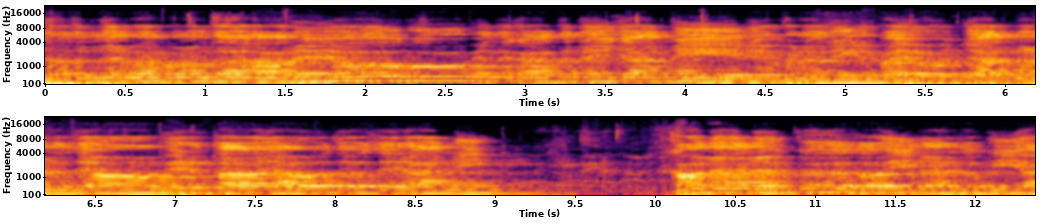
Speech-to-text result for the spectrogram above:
ਰਤਨ ਨਿਰਮਲ ਗੁਣ ਦਾ ਹਾਰਿਓ ਗੋਬਿੰਦ ਗਤ ਨਹੀਂ ਜਾਣੀ। ਨਿਮਣ ਨੀਲ ਭਇਓ ਚਰਨਨ ਸਿਓ ਬਿਰਤਾ ਆਉ ਦੋ ਸਿਰਾਨੀ ਕੌਣ ਨਕ ਤੋਈ ਨਰ ਦੁਖੀਆ,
